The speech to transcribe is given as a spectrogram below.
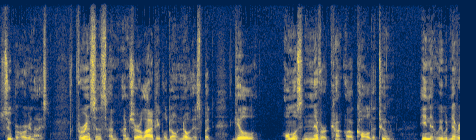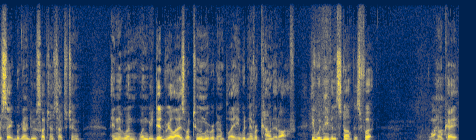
super organized. For instance, I'm, I'm sure a lot of people don't know this, but Gil almost never co- uh, called a tune. He, ne- we would never say, we're going to do such and such tune. And when, when we did realize what tune we were going to play, he would never count it off. He wouldn't even stomp his foot. Wow. Okay,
